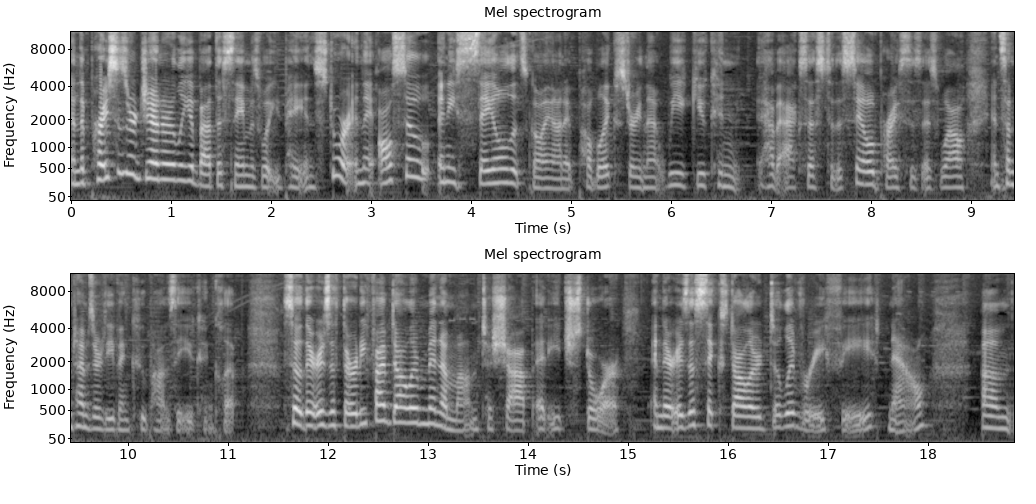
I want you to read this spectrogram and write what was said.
and the prices are generally about the same as what you pay in store. And they also any sale that's going on at Publix during that week, you can have access to the sale prices as well, and sometimes there's even coupons that you can clip. So there is a $35 minimum to shop at each store, and there is a $6 delivery fee now. Um,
